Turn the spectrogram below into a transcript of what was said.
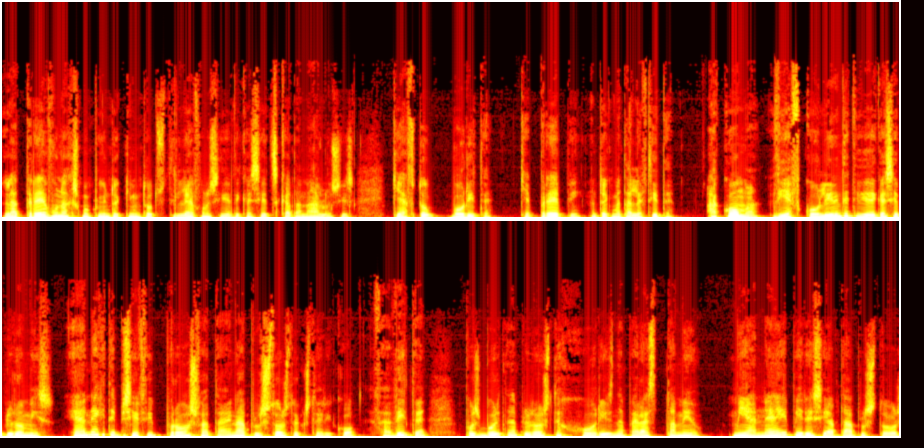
λατρεύουν να χρησιμοποιούν το κινητό τους τηλέφωνο στη διαδικασία της κατανάλωσης και αυτό μπορείτε και πρέπει να το εκμεταλλευτείτε. Ακόμα, διευκολύνεται τη διαδικασία πληρωμής. Εάν έχετε επισκεφτεί πρόσφατα ένα Apple Store στο εξωτερικό, θα δείτε πώς μπορείτε να πληρώσετε χωρίς να περάσετε το ταμείο. Μια νέα υπηρεσία από τα Apple Stores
